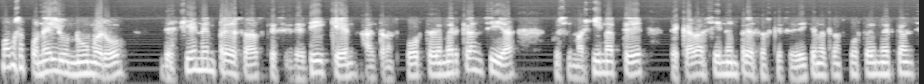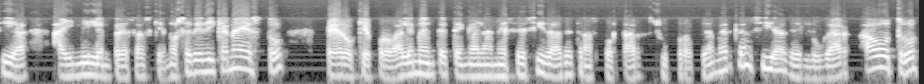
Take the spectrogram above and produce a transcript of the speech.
vamos a ponerle un número, de 100 empresas que se dediquen al transporte de mercancía, pues imagínate, de cada 100 empresas que se dediquen al transporte de mercancía, hay mil empresas que no se dedican a esto, pero que probablemente tengan la necesidad de transportar su propia mercancía de lugar a otro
